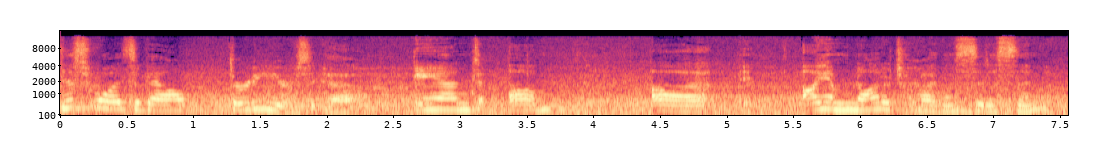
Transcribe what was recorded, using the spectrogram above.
this was about 30 years ago, and um, uh, I am not a tribal citizen.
